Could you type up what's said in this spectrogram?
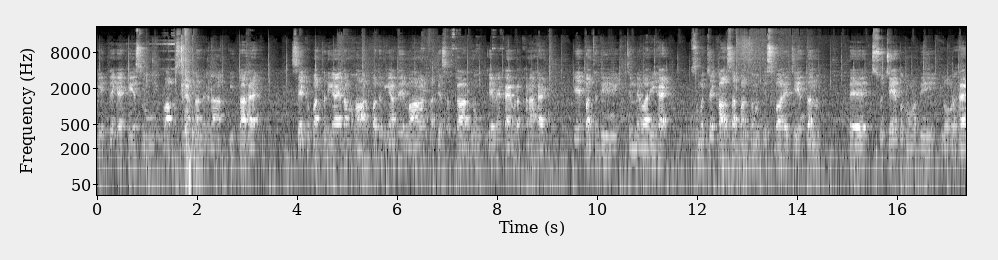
ਕੀਤੇ ਗਏ ਕੇਸ ਨੂੰ ਵਾਪਸ ਲੈਣ ਦਾ ਨਿਰਣਾ ਕੀਤਾ ਹੈ। ਸਿੱਖ ਪੰਥ ਦੀਆਂ ਇਹਨਾਂ ਮਹਾਨ ਪਦਵੀਆਂ ਦੇ ਮਾਣ ਅਤੇ ਸਤਿਕਾਰ ਨੂੰ ਕਿਵੇਂ ਕਾਇਮ ਰੱਖਣਾ ਹੈ, ਇਹ ਪੰਥ ਦੀ ਜ਼ਿੰਮੇਵਾਰੀ ਹੈ। ਸਮੁੱਚੇ ਖਾਲਸਾ ਪੰਥ ਨੂੰ ਇਸ ਬਾਰੇ ਚੇਤਨ ਤੇ ਸੁਚੇਤ ਹੋਣ ਦੀ ਲੋੜ ਹੈ।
